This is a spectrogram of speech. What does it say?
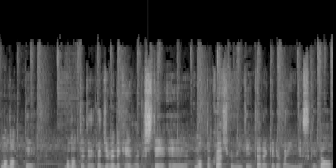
戻って戻ってというか自分で検索して、えもっと詳しく見ていただければいいんですけど、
